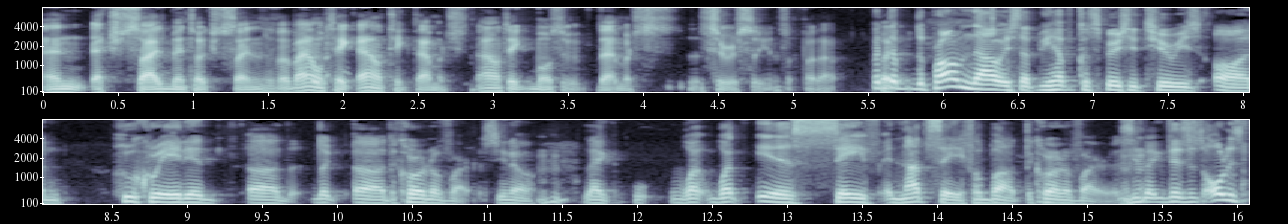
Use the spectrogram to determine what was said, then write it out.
and exercise, mental exercise and stuff. But I don't take I don't take that much. I don't take most of it that much seriously and stuff like that. But, the, the problem now is that we have conspiracy theories on who created uh, the uh, the coronavirus. You know, Mhm. like what what is safe and not safe about the coronavirus. Mhm. Like there's just all this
